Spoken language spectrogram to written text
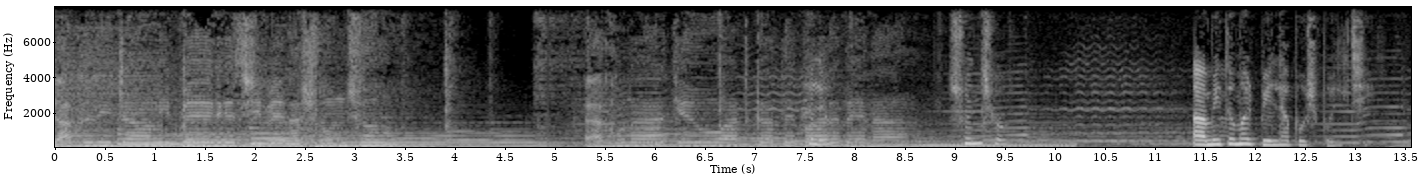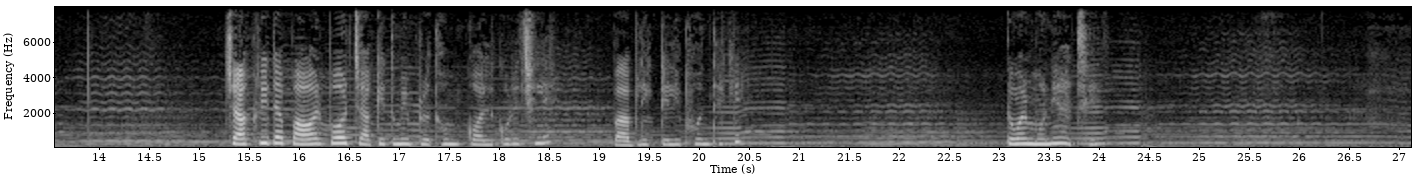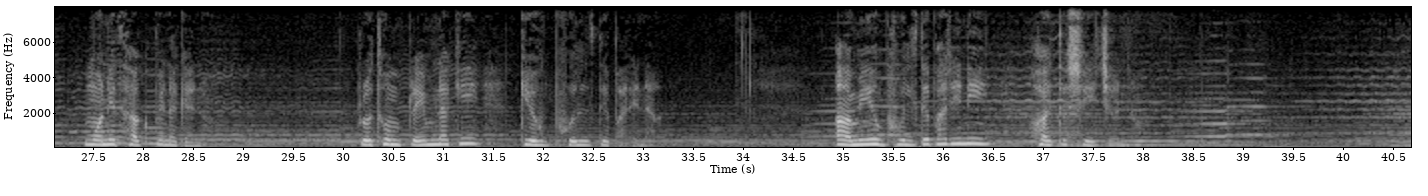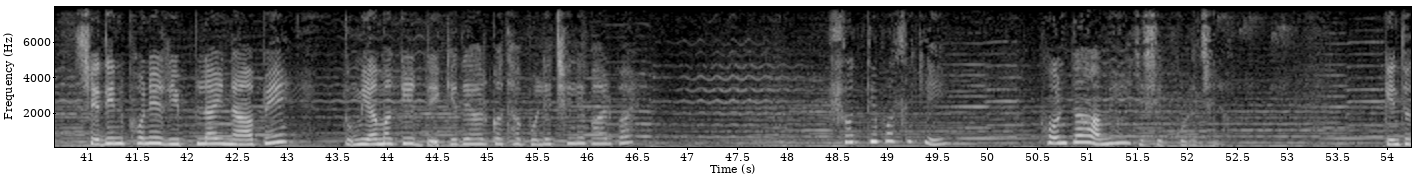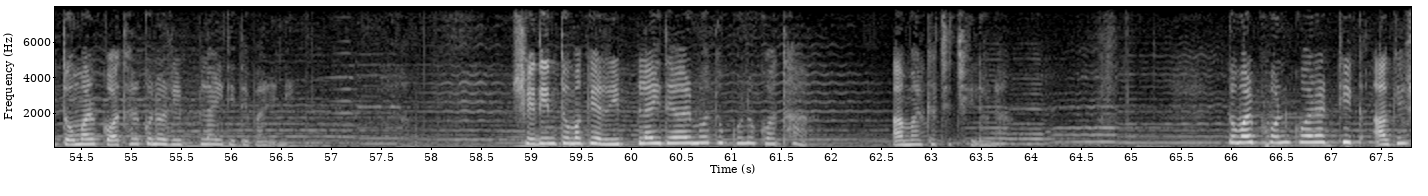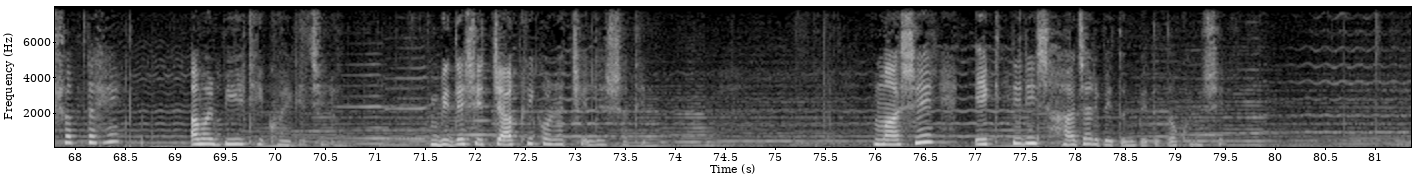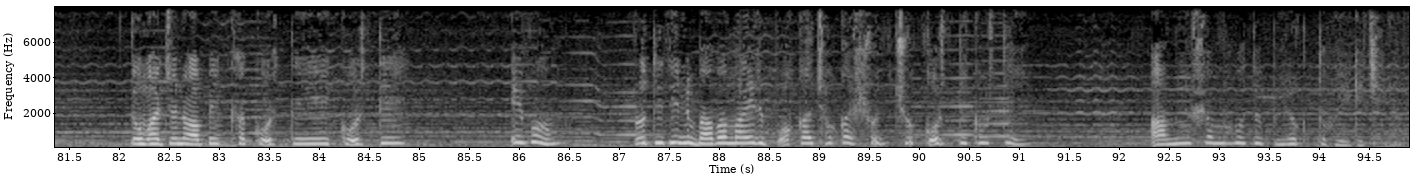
চাকরিটা আমি পেয়ে গেছি বেলা শুনছো। এখন আর কেউ আটকাতে। পারবে না। শুনছো? আমি তোমার বেলা বোস বলছি। চাকরিটা পাওয়ার পর যাকে তুমি প্রথম কল করেছিলে পাবলিক টেলিফোন থেকে? তোমার মনে আছে? মনে থাকবে না কেন? প্রথম প্রেম নাকি কেউ ভুলতে পারে না। আমিও ভুলতে পারিনি হয়তো সেই জন্য। সেদিন ফোনে রিপ্লাই না পেয়ে তুমি আমাকে ডেকে দেওয়ার কথা বলেছিলে বারবার? সত্যি বলতে কি, ফোনটা আমি রিসিভ করেছিলাম। কিন্তু তোমার কথার কোনো রিপ্লাই দিতে পারিনি। সেদিন তোমাকে রিপ্লাই দেওয়ার মতো কোনো কথা আমার কাছে ছিল না। তোমার ফোন করার ঠিক আগের সপ্তাহে আমার বিয়ে ঠিক হয়ে গেছিল। বিদেশে চাকরি করার ছেলের সাথে। মাসে একত্রিশ হাজার বেতন পেত তখন সে। তোমার জন্য অপেক্ষা করতে করতে এবং প্রতিদিন বাবা মায়ের বকাঝকা সহ্য করতে করতে আমিও সম্ভবত বিরক্ত হয়ে গেছিলাম।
